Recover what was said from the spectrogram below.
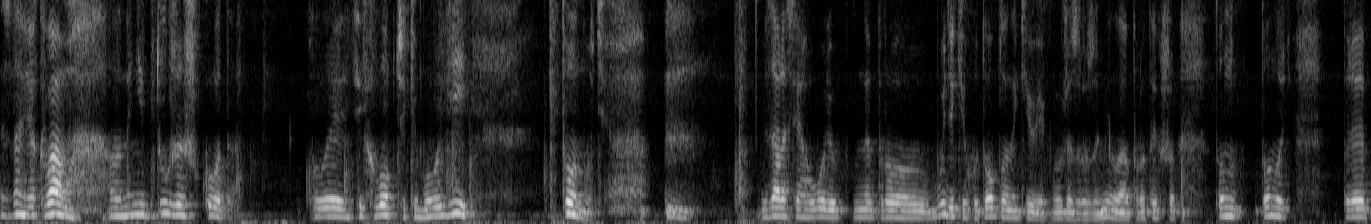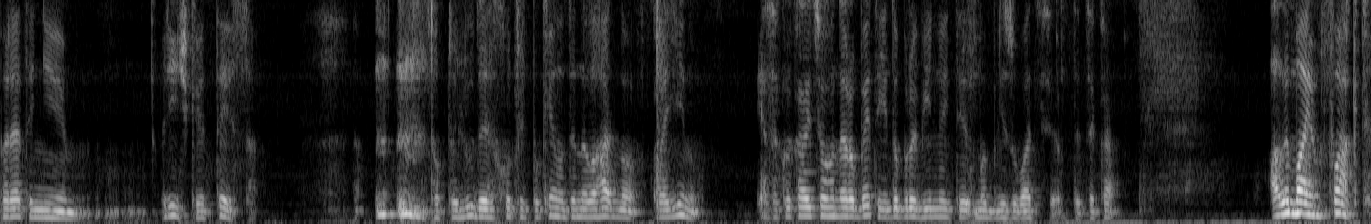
Не знаю, як вам, але мені дуже шкода, коли ці хлопчики молоді тонуть. Зараз я говорю не про будь-яких утоплеників, як ви вже зрозуміли, а про тих, що тонуть, тонуть при перетині річки Тиса. Тобто люди хочуть покинути нелегально країну. Я закликаю цього не робити і добровільно йти мобілізуватися в ТЦК. Але маємо факт,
